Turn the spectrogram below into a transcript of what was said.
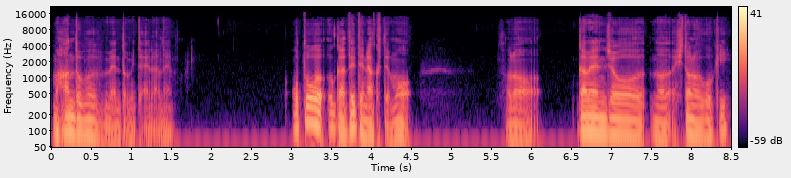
まあ、ハンドムーブメントみたいなね、音が出てなくても、その、画面上の人の動き、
